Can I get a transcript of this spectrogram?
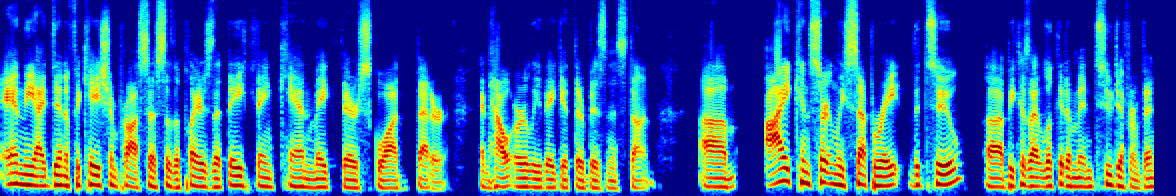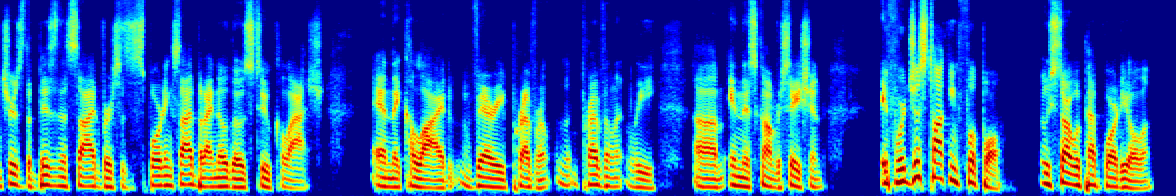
and the identification process of the players that they think can make their squad better and how early they get their business done um, I can certainly separate the two uh, because I look at them in two different ventures the business side versus the sporting side, but I know those two clash and they collide very prevalent, prevalently um, in this conversation. If we're just talking football, we start with Pep Guardiola.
